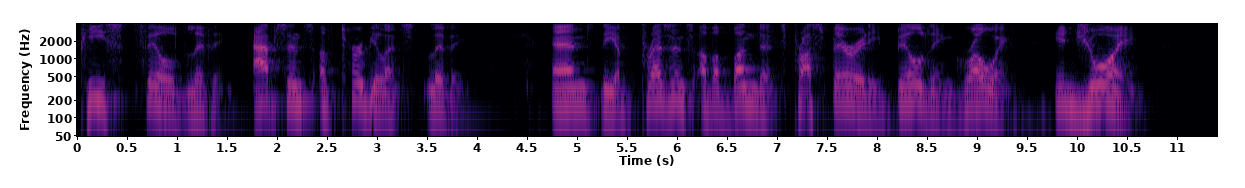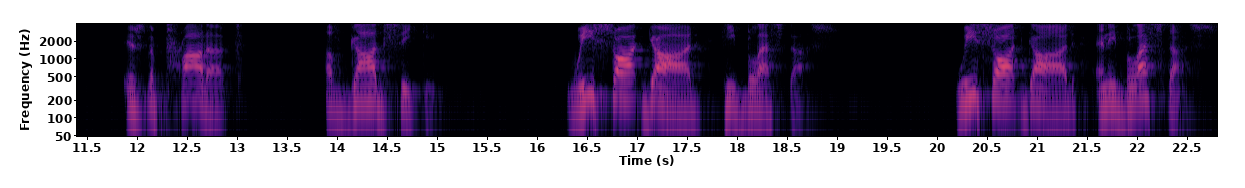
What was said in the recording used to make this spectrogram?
peace filled living, absence of turbulence living and the presence of abundance, prosperity, building, growing, enjoying is the product of God seeking. We sought God, He blessed us. We sought God, and He blessed us.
